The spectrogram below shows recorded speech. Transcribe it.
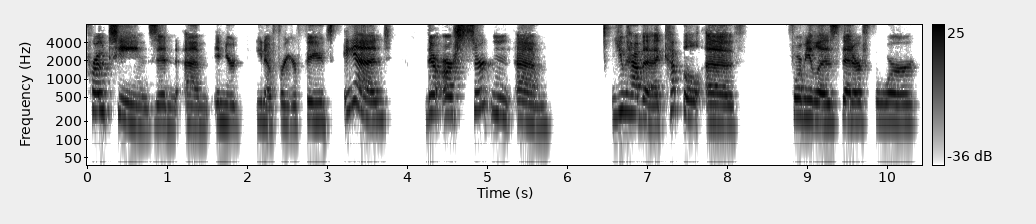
proteins and um, in your you know for your foods. And there are certain um, you have a couple of formulas that are for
